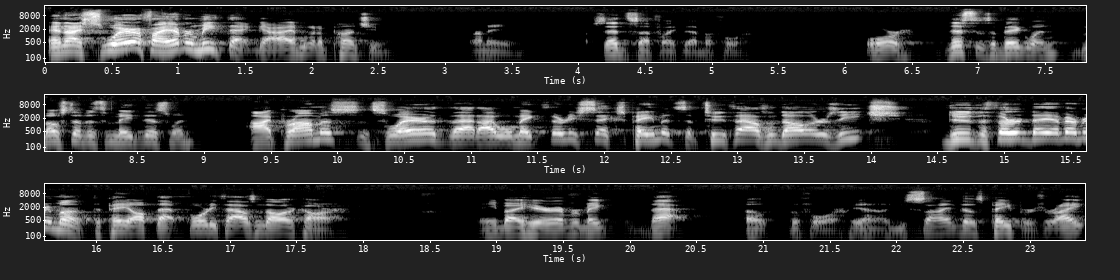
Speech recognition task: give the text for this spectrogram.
And I swear if I ever meet that guy, I'm going to punch him. I mean, I've said stuff like that before. Or, this is a big one. Most of us have made this one. I promise and swear that I will make 36 payments of $2,000 each due the third day of every month to pay off that $40,000 car. Anybody here ever make that oath before? You know, you signed those papers, right?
